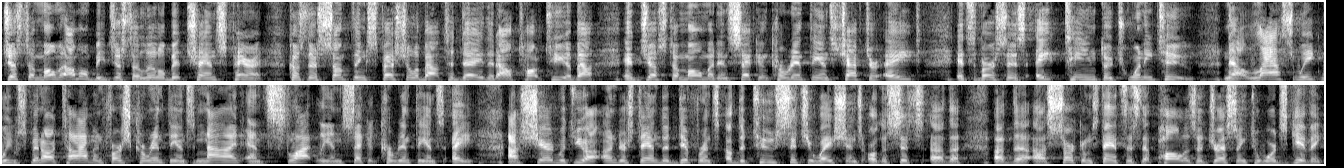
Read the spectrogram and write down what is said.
just a moment, I'm going to be just a little bit transparent because there's something special about today that I'll talk to you about in just a moment. In Second Corinthians chapter 8, it's verses 18 through 22. Now, last week we spent our time in First Corinthians 9 and slightly in Second Corinthians 8. I shared with you, I understand the difference of the two situations or the, uh, the, of the uh, circumstances that Paul is addressing towards giving.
